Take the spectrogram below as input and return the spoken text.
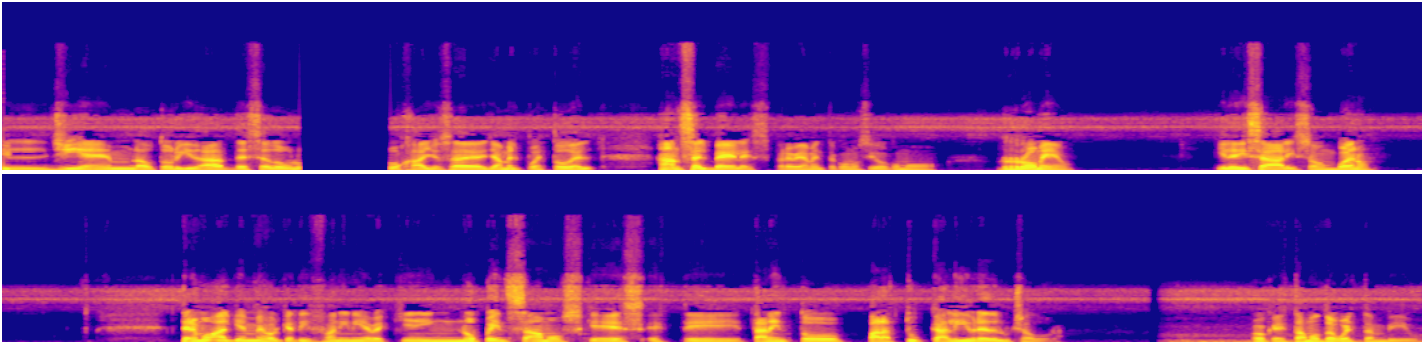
el GM, la autoridad de CW, Ohio se llama el puesto de él, Hansel Vélez, previamente conocido como Romeo, y le dice a Allison, bueno, tenemos alguien mejor que Tiffany Nieves, quien no pensamos que es este talento para tu calibre de luchadora. Ok, estamos de vuelta en vivo.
